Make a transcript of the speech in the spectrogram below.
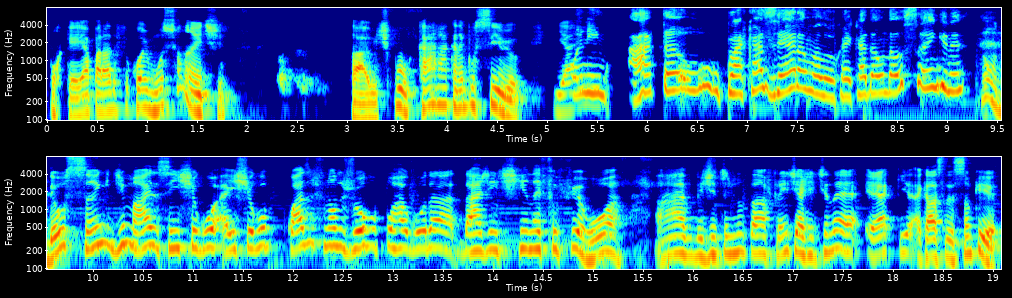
Porque aí a parada ficou emocionante. Sabe? Tipo, caraca, não é possível. E aí... Quando empata, o placar zero, maluco. Aí cada um dá o sangue, né? Não, deu sangue demais, assim. Chegou, aí chegou quase no final do jogo, porra, gol da, da Argentina e foi ferrou. Ah, a Argentina não tá na frente. E a Argentina é, é aqui, aquela seleção que,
